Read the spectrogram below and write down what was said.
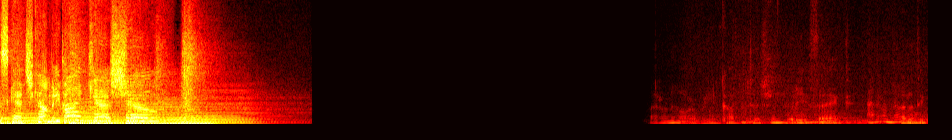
a sketch comedy podcast show. I don't know. Are we in competition? What do you think? I don't know. I don't think.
